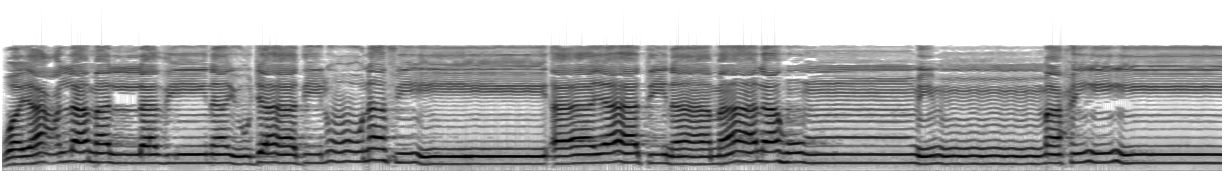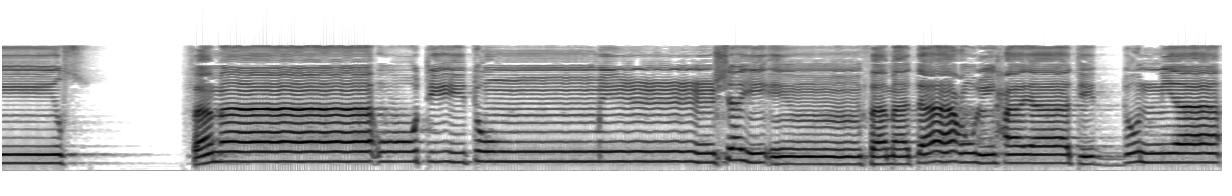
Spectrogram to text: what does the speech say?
وَيَعْلَمَ الَّذِينَ يُجَادِلُونَ فِي آيَاتِنَا مَا لَهُم مِّن مَّحِيصٍ فَمَا أُوتِيتُم مِّن شَيْءٍ فَمَتَاعُ الْحَيَاةِ الدُّنْيَا ۖ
